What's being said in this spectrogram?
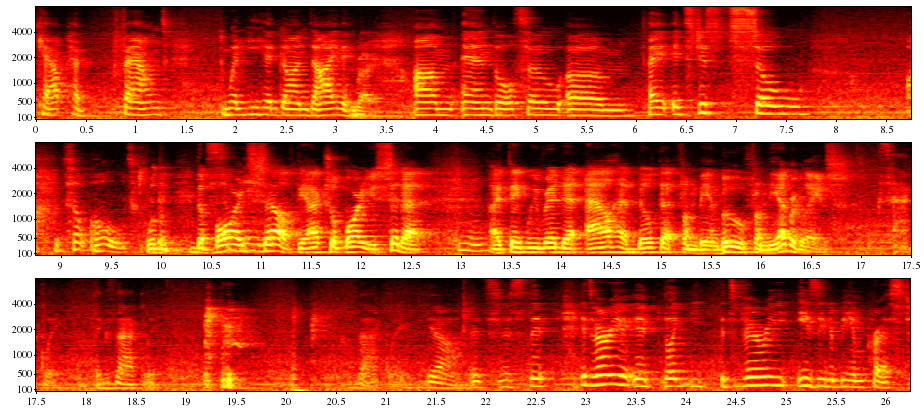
Cap had found when he had gone diving. Right. Um, and also, um, I, it's just so so old. Well, the, the bar amazing. itself, the actual bar you sit at, I think we read that Al had built that from bamboo from the Everglades. Exactly. Exactly. exactly. Yeah. It's just that it's very it, like it's very easy to be impressed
